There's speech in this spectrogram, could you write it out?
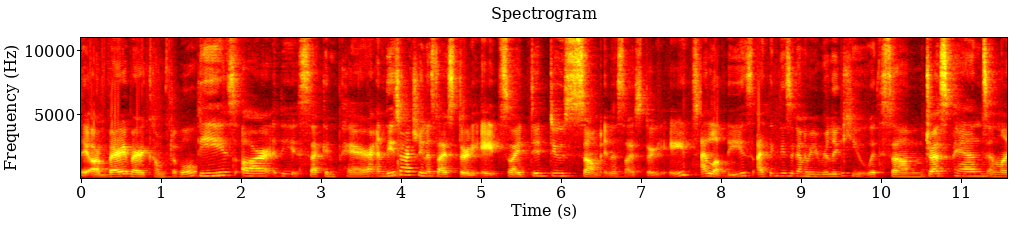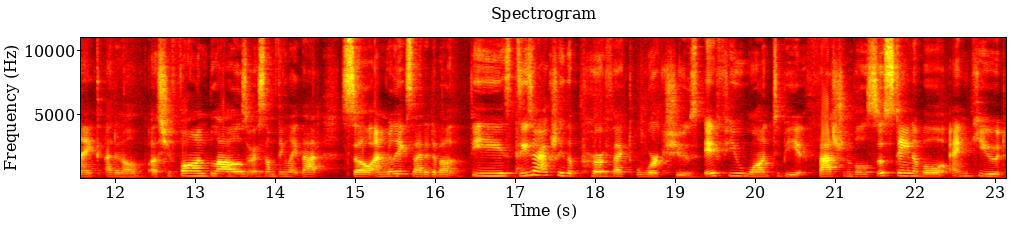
they are very, very comfortable. These are the second pair and these are actually in a size 38. So I did do some in a size 38. I love these. I think these are gonna be really cute with some dress pants and like, I don't know, a chiffon blouse or something like that. So I'm really excited about these. These are actually the perfect work shoes if you want to be fashionable, sustainable, and cute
